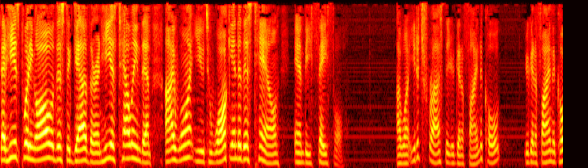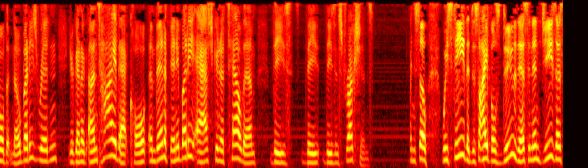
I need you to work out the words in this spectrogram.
That he is putting all of this together and he is telling them, I want you to walk into this town and be faithful. I want you to trust that you're going to find a colt. You're going to find the colt that nobody's ridden. You're going to untie that colt. And then if anybody asks, you're going to tell them these the, these instructions. And so we see the disciples do this, and then Jesus,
